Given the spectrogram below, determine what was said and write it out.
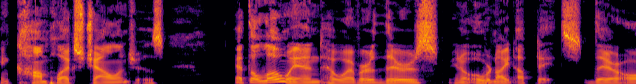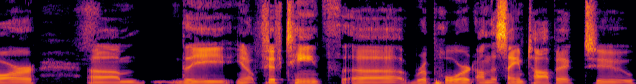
and complex challenges. At the low end, however, there's you know overnight updates. There are um, the you know 15th uh, report on the same topic to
